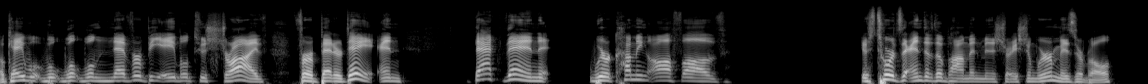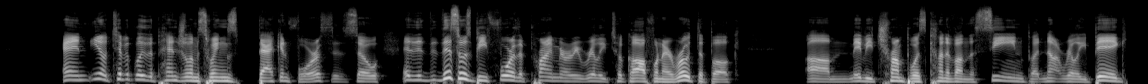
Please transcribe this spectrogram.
Okay, we'll, we'll, we'll never be able to strive for a better day. And back then, we we're coming off of it was towards the end of the Obama administration. We were miserable. And, you know, typically the pendulum swings back and forth. So this was before the primary really took off when I wrote the book. Um, maybe Trump was kind of on the scene, but not really big.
